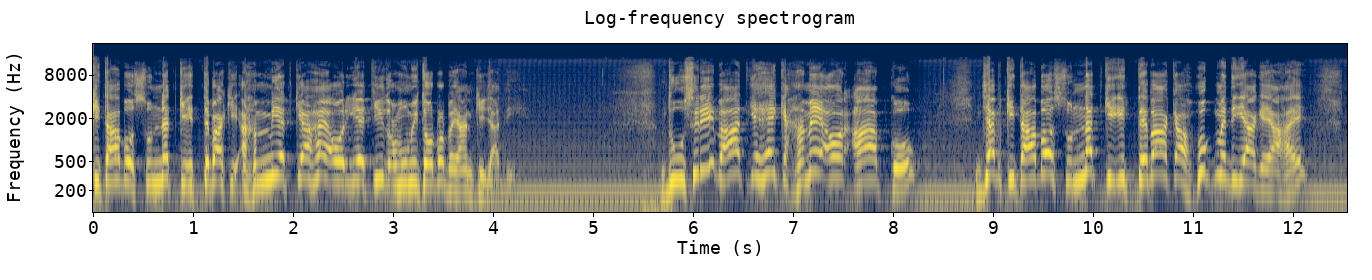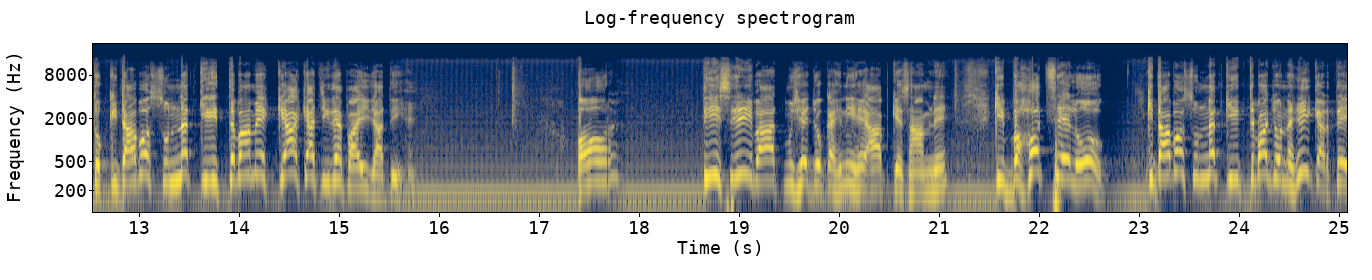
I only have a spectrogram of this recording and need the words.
किताब सुन्नत की इत्तबा की अहमियत क्या है, और यह चीज़ अमूमी तौर पर बयान की जाती है। दूसरी बात यह है कि हमें और आपको जब किताब सुन्नत की इत्तबा का हुक्म दिया गया है तो किताब सुन्नत की इत्तबा में क्या क्या चीज़ें पाई जाती हैं? और तीसरी बात मुझे जो कहनी है आपके सामने कि बहुत से लोग किताब सुन्नत की इत्तबा जो नहीं करते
